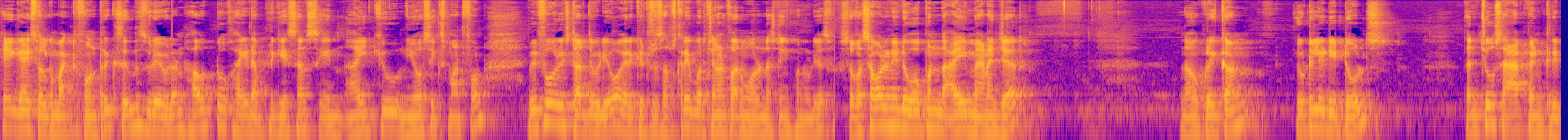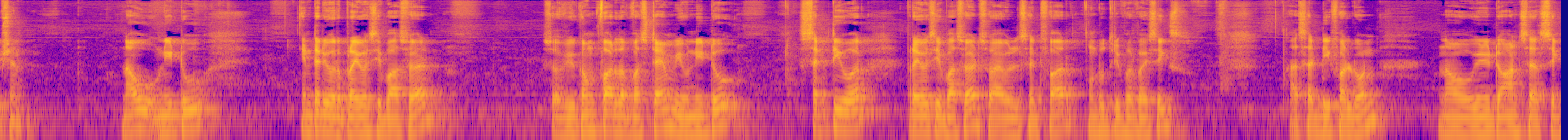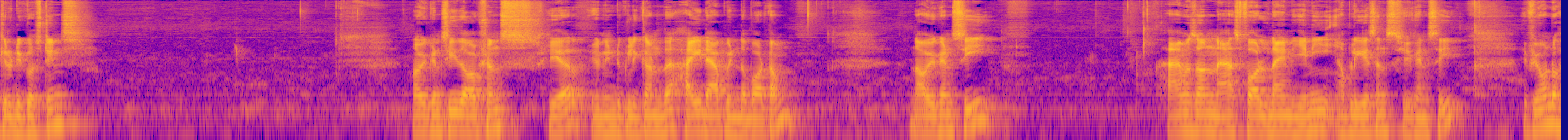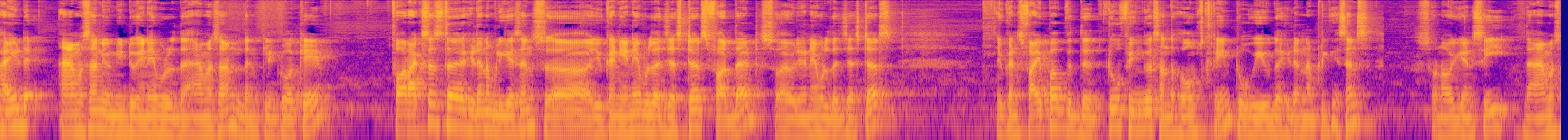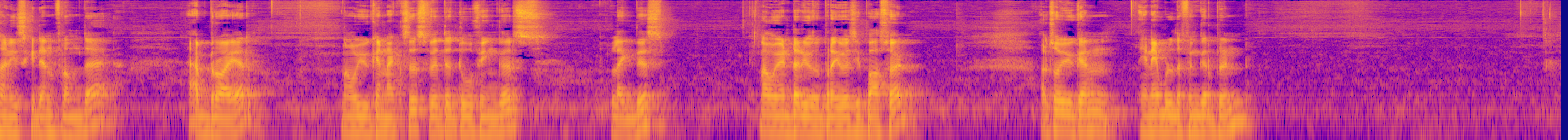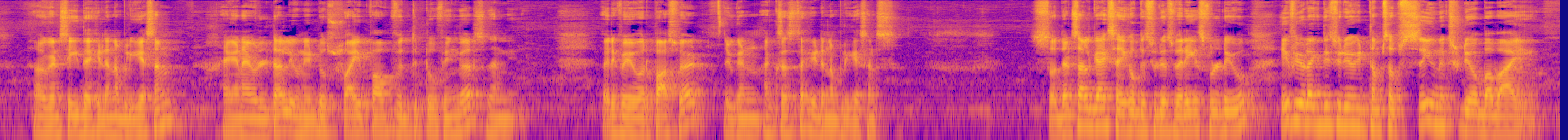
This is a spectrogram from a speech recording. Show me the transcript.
Hey guys, welcome back to Phone Trickz. In this video, we'll learn how to hide applications in IQOO Neo 6 smartphone. Before we start the video, I request you to subscribe our channel for more interesting fun videos. So first of all, you need to open the iManager. Now click on Utility Tools. Then choose App Encryption. Now need to enter your privacy password. So if you come for the first time, you need to set your privacy password. So I will set for 123456 as a default one now we need to answer security questions. Now you can see the options here. You need to click on the hide app in the bottom. Now you can see amazon asphalt 9 any applications you can see. If you want to hide amazon you need to enable the amazon then click ok. For access the hidden applications uh, you can enable the gestures for that. So i will enable the gestures you can swipe up with the two fingers on the home screen to view the hidden applications. So now you can see the amazon is hidden from the app drawer. Now you can access with the two fingers like this. Now enter your privacy password. Also you can enable the fingerprint. Now you can see the hidden application. Again i will tell you need to swipe up with the two fingers then verify your password. You can access the hidden applications. So that's all guys. I hope this video is very useful to you. If you like this video hit thumbs up. See you next video. Bye bye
